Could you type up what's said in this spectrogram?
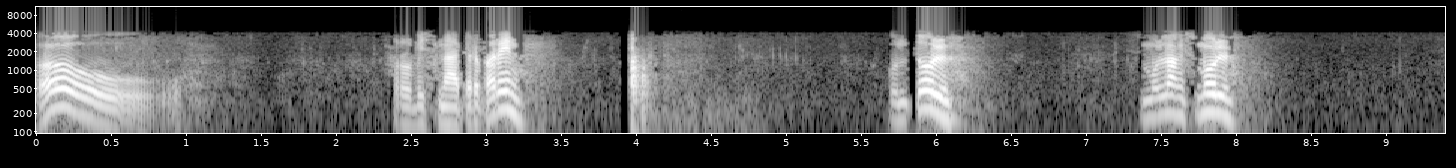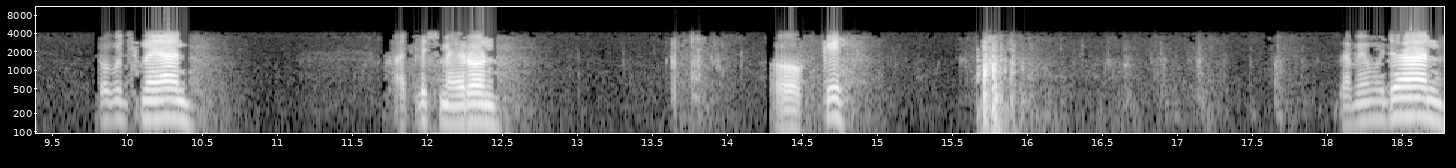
Oh! Ruby snapper pa rin. Kuntol. Small lang, small. Goods na yan. At least mayroon. Okay. Dami mo dyan.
